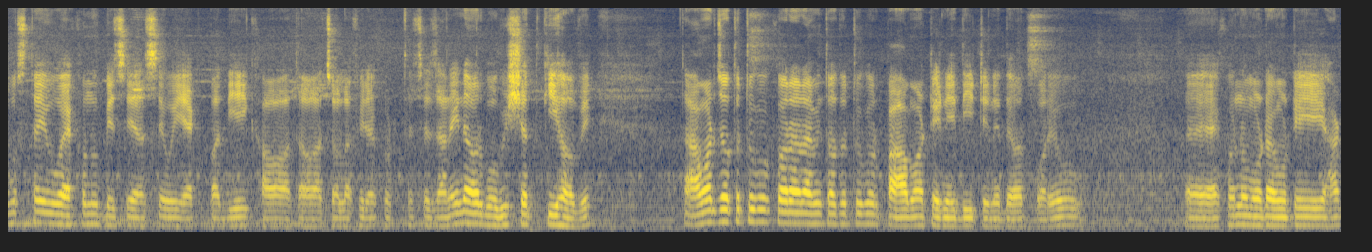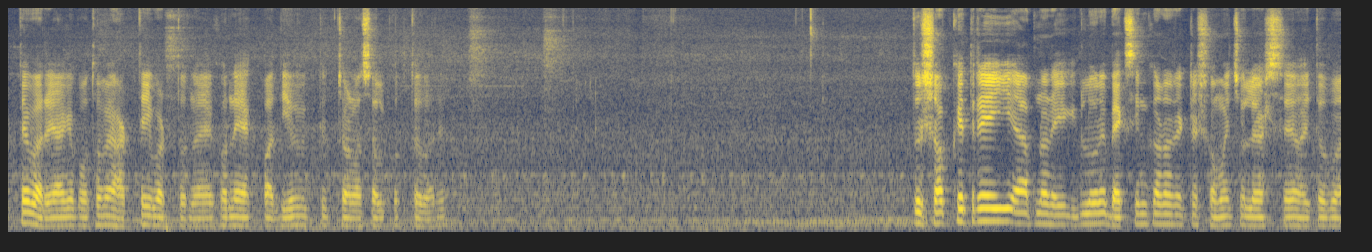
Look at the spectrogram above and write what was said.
অবস্থায় ও এখনও বেঁচে আছে, ওই এক পা দিয়েই খাওয়া দাওয়া, চলাফেরা করতেছে। জানি না ওর ভবিষ্যৎ কি হবে। তা আমার যতটুকু করার, আমি ততটুকুর পা মা টেনে দিই, টেনে দেওয়ার পরেও এখনও মোটামুটি হাঁটতে পারে। আগে প্রথমে হাঁটতেই পারতো না, এখন এক পা দিয়েও একটু চলাচল করতে পারে। তো সব ক্ষেত্রেই আপনার এগুলোর ভ্যাকসিন করার একটা সময় চলে আসছে। হয়তো বা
